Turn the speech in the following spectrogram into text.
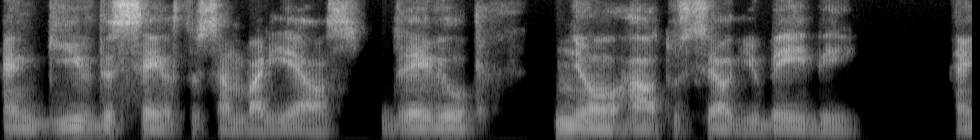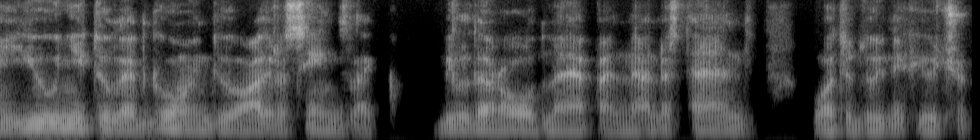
and give the sales to somebody else. They will know how to sell you baby and you need to let go and do other things like build a roadmap and understand what to do in the future?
